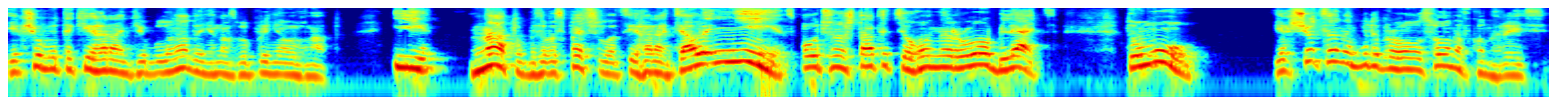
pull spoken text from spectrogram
якщо б такі гарантії були надані, нас би прийняли в НАТО. І НАТО б забезпечило ці гарантії. Але ні, Сполучені Штати цього не роблять. Тому. Якщо це не буде проголосовано в Конгресі,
